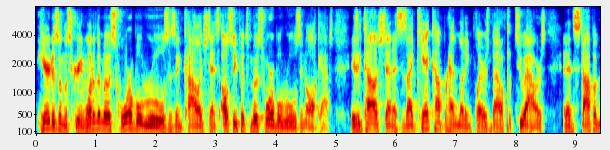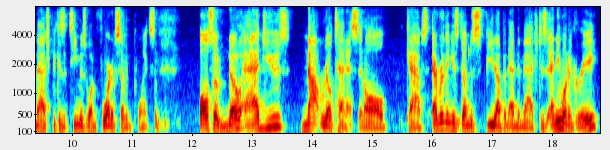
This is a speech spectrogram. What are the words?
Here it is on the screen. One of the most horrible rules is in college tennis. Also, he puts most horrible rules in all caps. Is in college tennis is I can't comprehend letting players battle for two hours and then stop a match because a team has won four out of seven points. Also, no ad use, not real tennis in all caps. Everything is done to speed up and end the match. Does anyone agree?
